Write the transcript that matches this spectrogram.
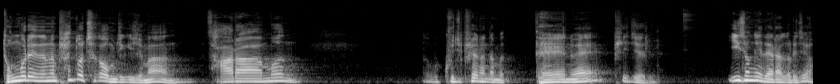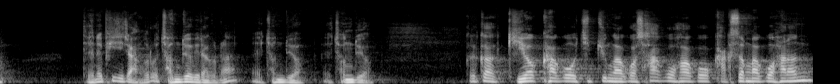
동물에는 편도체가 움직이지만 사람은 굳이 표현한다면 대뇌 피질 이성의 뇌라 그러죠. 대뇌 피질이 안 그러고 전두엽이라 그러나 예, 전두엽, 예, 전두엽. 그러니까 기억하고 집중하고 사고하고 각성하고 하는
